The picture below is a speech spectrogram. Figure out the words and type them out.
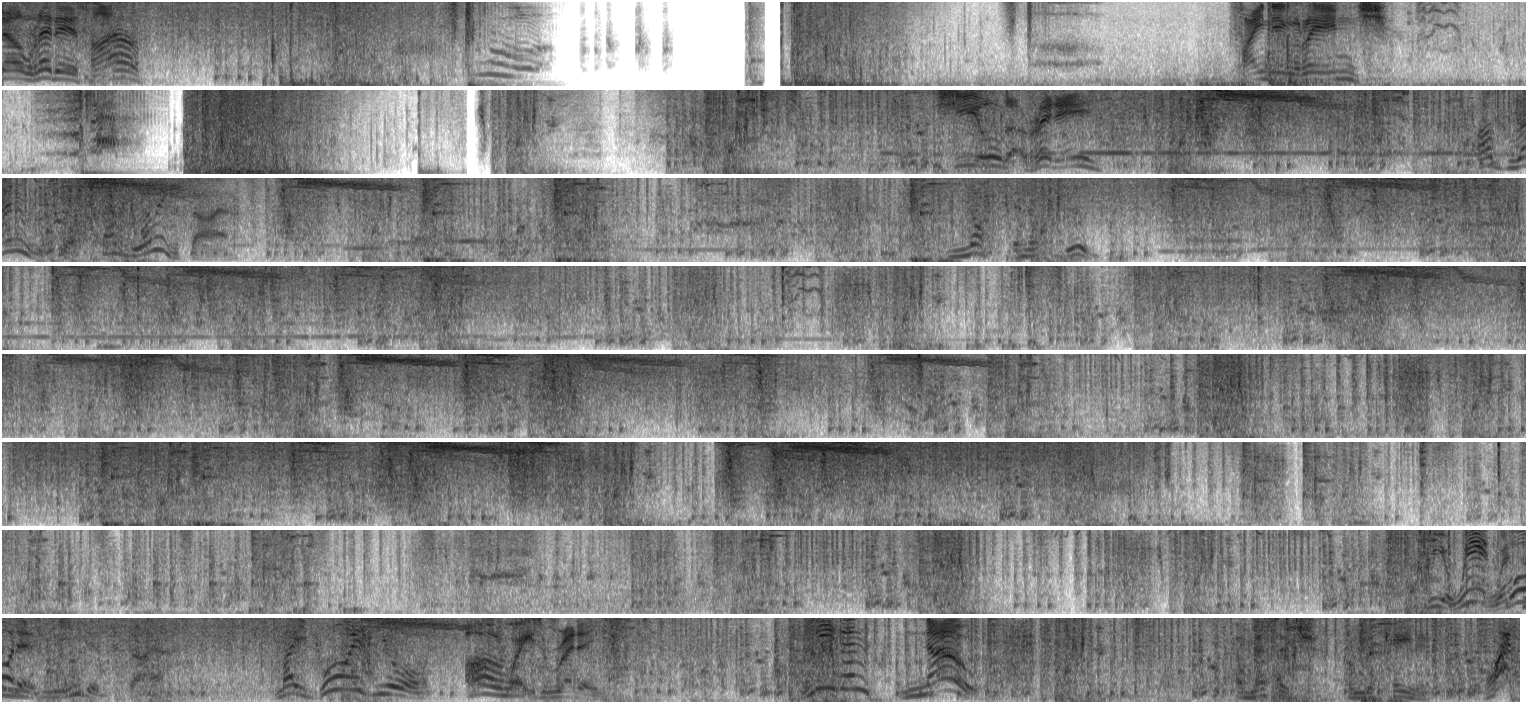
Mangonel ready, sire. Finding range. Shield ready. Our ground stocks are growing, sire. Not enough goods. We await Weapons orders. needed, sire. My bow is yours. Always ready. Leaving now. A message from the Caliph. What?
